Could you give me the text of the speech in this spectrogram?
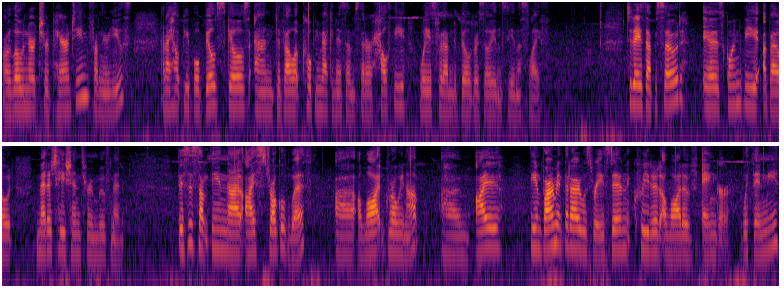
or low nurtured parenting from their youth. And I help people build skills and develop coping mechanisms that are healthy ways for them to build resiliency in this life. Today's episode is going to be about meditation through movement. This is something that I struggled with uh, a lot growing up. Um, I, the environment that I was raised in created a lot of anger within me,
